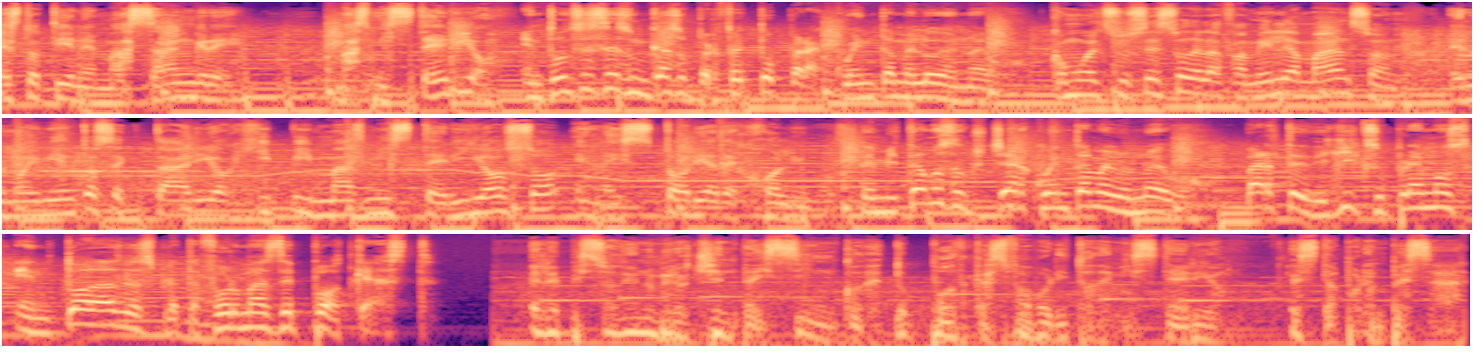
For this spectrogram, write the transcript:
esto tiene más sangre, más misterio. Entonces es un caso perfecto para cuéntamelo de nuevo. Como el suceso de la familia Manson, el movimiento sectario hippie más misterioso en la historia de Hollywood. Te invitamos a escuchar Cuéntamelo Nuevo, parte de Geek Supremos en todas las plataformas de podcast. El episodio número 85 de tu podcast favorito de misterio está por empezar.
